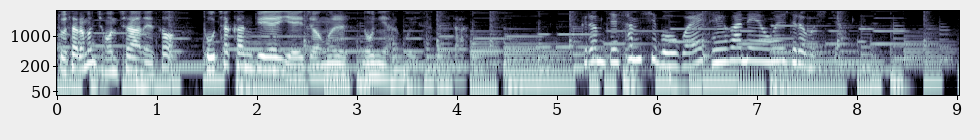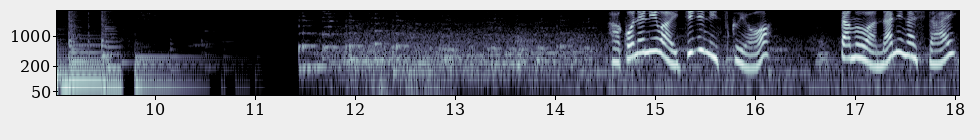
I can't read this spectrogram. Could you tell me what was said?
두 사람은 전차 안에서 도착한 뒤의 예정을 논의하고 있습니다. 그럼 제35과의 대화 내용을 들어보시죠. 箱根には1時に着くよタムは何がしたい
